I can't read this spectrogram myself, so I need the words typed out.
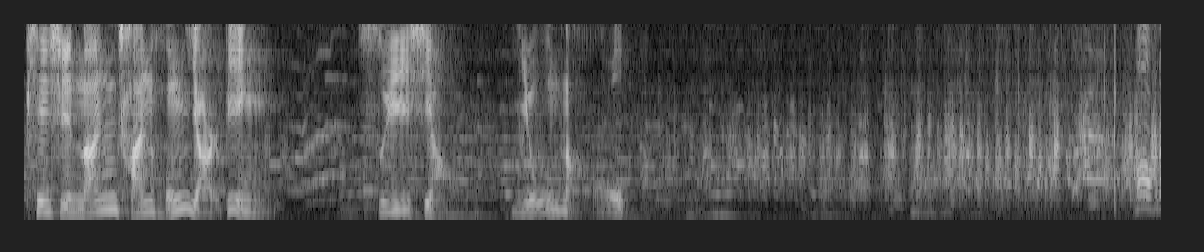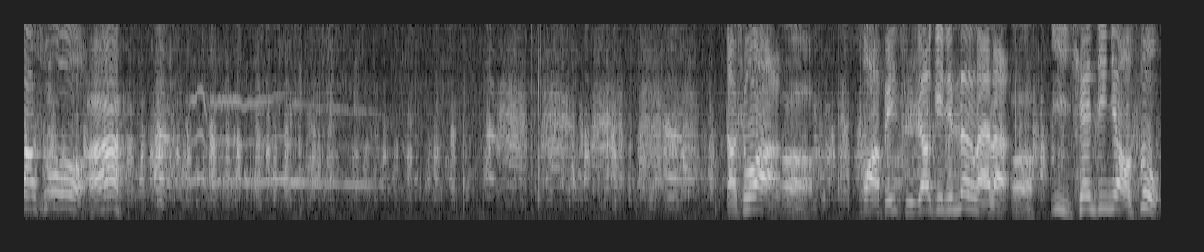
偏是难缠红眼病，虽笑有恼。茂福大叔啊，大叔啊，化肥指标给你弄来了，一千斤尿素，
